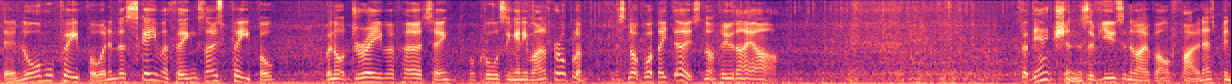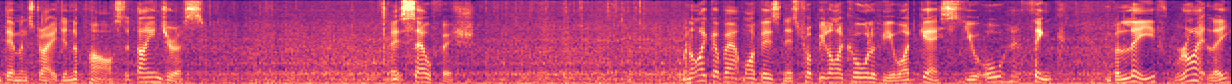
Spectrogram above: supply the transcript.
They're normal people, and in the scheme of things, those people will not dream of hurting or causing anyone a problem. It's not what they do, it's not who they are. But the actions of using the mobile phone, as been demonstrated in the past, are dangerous. And it's selfish. When I go about my business, probably like all of you, I'd guess you all think and believe, rightly,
